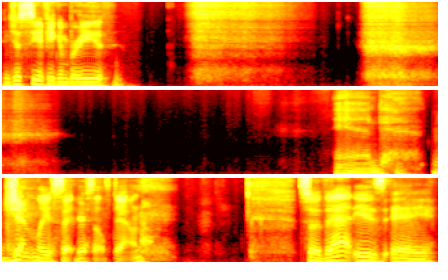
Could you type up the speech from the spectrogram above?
And just see if you can breathe. And gently set yourself down. So that is a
